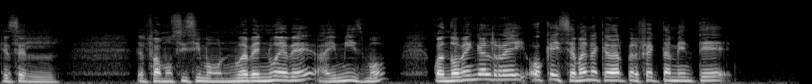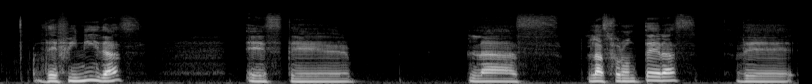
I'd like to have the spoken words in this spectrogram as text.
es el, el famosísimo 99, ahí mismo, cuando venga el rey, ok, se van a quedar perfectamente definidas este, las, las fronteras de,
